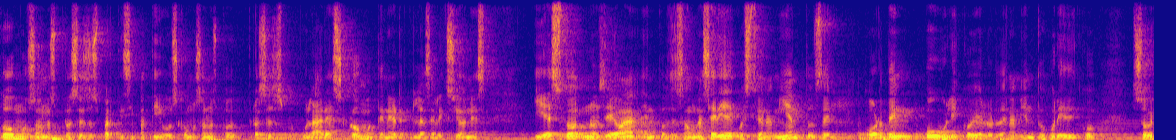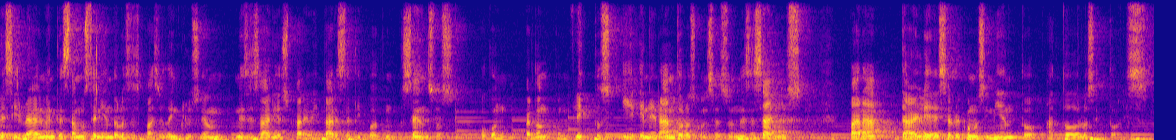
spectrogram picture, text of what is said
cómo son los procesos participativos, cómo son los procesos populares, cómo tener las elecciones. Y esto nos lleva entonces a una serie de cuestionamientos del orden público y el ordenamiento jurídico sobre si realmente estamos teniendo los espacios de inclusión necesarios para evitar este tipo de consensos o perdón, conflictos y generando los consensos necesarios para darle ese reconocimiento a todos los sectores.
